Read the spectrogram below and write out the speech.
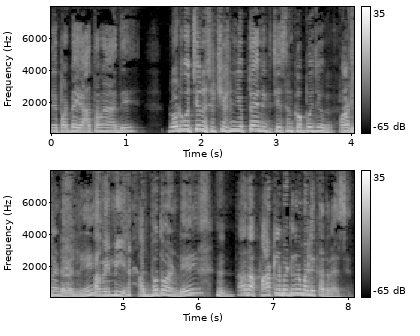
నేను పడ్డ యాతన అది. నోటికి వచ్చిన సిచ్యువేషన్ చెప్తే ఆయనకి చేసిన కంపోజింగ్ పాటలు అండి అవన్నీ. అవన్నీ. అద్భుతం అండి. తర్వాత ఆ పాటలు పెట్టుకుని మళ్ళీ కథ రాశాను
